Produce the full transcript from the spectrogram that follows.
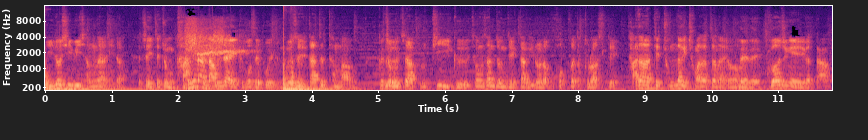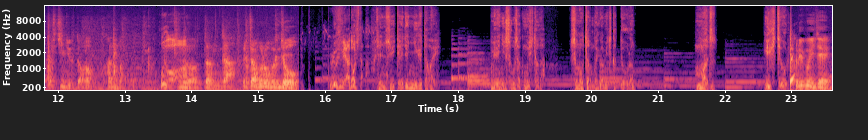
리더십이 장난 아니다 그쵸 이제 좀 강인한 남자의 그것을 보여주는 그래서 이제 따뜻한 마음 그쵸 그 그쵸. 딱 루피 그 정산정제 딱 일어나고 거프가 딱 돌아왔을 때 다단한테 존나게 쳐맞았잖아요 네네. 그 와중에 얘가 딱 뒷짐지고 딱 하는 거야 루피는 어떤가 일단 물어보는데 그쵸. ルフィはどうした潜水艇で逃げたわい。目に捜索もしたが、その残骸は見つかっておらん。まず、生きておる。 그리고 이제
